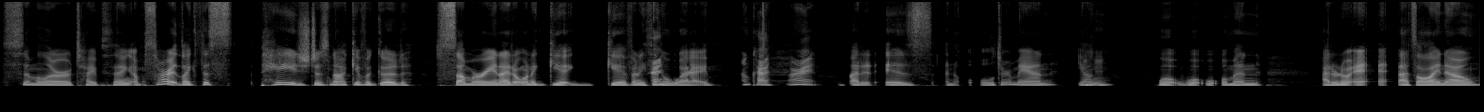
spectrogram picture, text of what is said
similar type thing. I'm sorry, like this page does not give a good summary and I don't want to get give anything Okay. away, Okay, all right. but it is an older man, young wo- wo- woman. I don't know. That's all I know.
